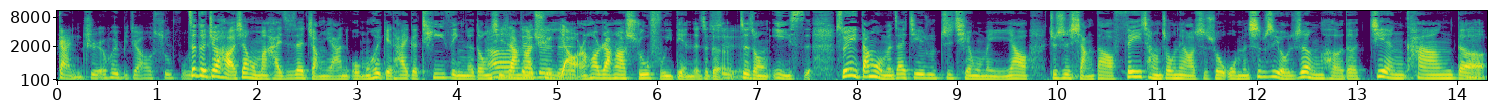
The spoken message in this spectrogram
感觉会比较舒服。这个就好像我们孩子在长牙，我们会给他一个 teething 的东西让他去咬，然后让他舒服一点的这个这种意思。所以当我们在介入之前，我们也要就是想到非常重要的是说，我们是不是有任何的健康的。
